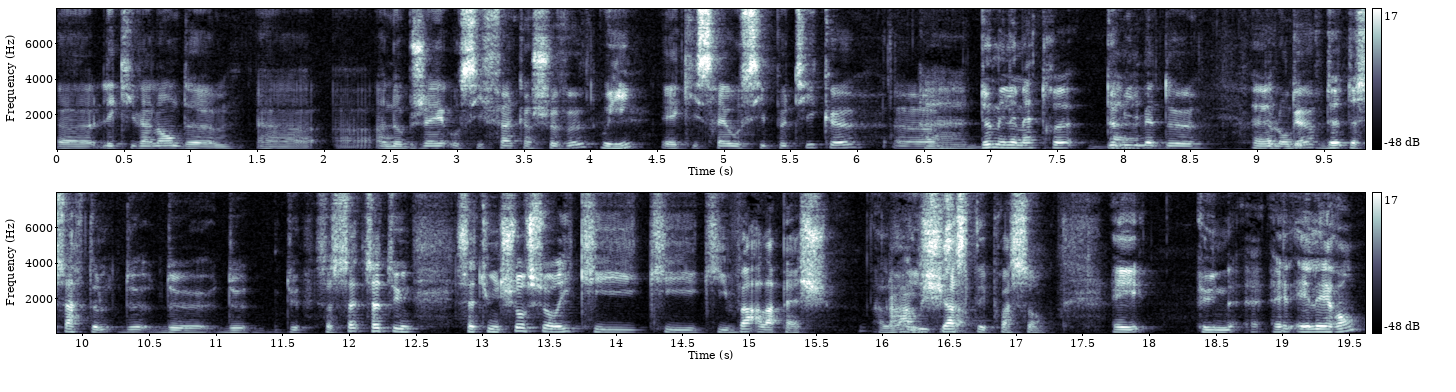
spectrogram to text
euh, l'équivalent d'un objet aussi fin qu'un cheveu Oui, et qui serait aussi petit que euh, 2 mm 2 mm de... de longueur de, de c'est, une, chauve-souris qui, qui, qui va à la pêche. Alors, Ah il oui, chasse des poissons. Et, une, l'aileron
